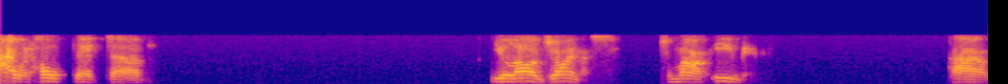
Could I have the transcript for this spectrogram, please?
I would hope that uh, you'll all join us tomorrow evening. Uh,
